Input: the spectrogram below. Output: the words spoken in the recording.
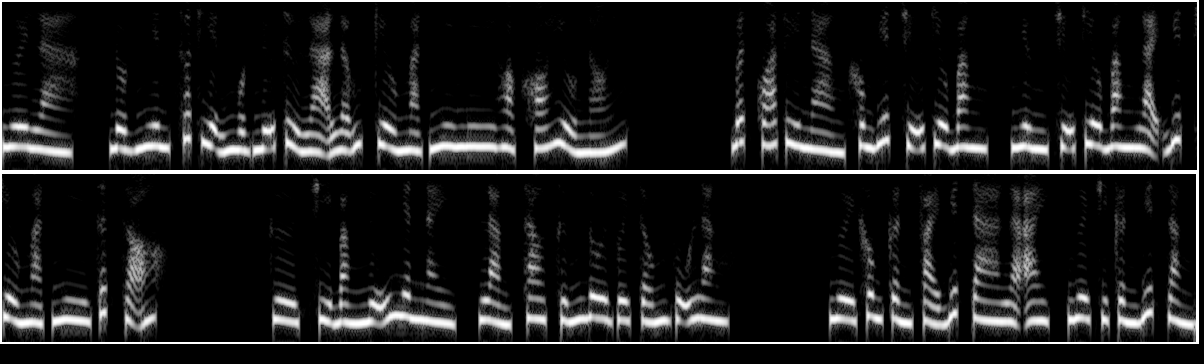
Ngươi là, đột nhiên xuất hiện một nữ tử lạ lẫm kiều mặt nhi nghi hoặc khó hiểu nói. Bất quá tuy nàng không biết chữ tiêu băng, nhưng chữ tiêu băng lại biết kiều mạt nhi rất rõ. Hừ chỉ bằng nữ nhân này, làm sao xứng đôi với Tống Vũ Lăng. Ngươi không cần phải biết ta là ai, ngươi chỉ cần biết rằng,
